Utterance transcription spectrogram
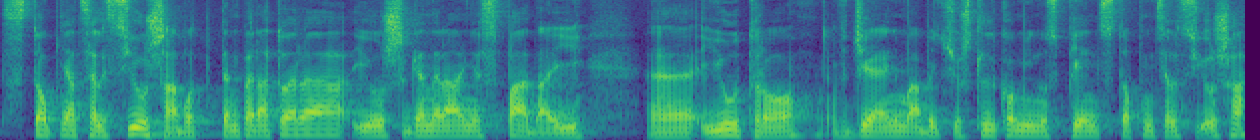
stopnia Celsjusza, bo temperatura już generalnie spada i e, jutro w dzień ma być już tylko minus 5 stopni Celsjusza,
